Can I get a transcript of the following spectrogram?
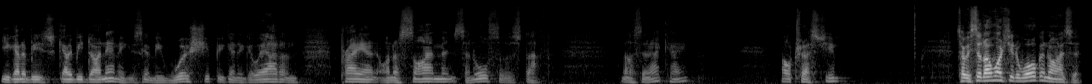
You're going to be, going to be dynamic. It's going to be worship. You're going to go out and pray on assignments and all sorts of stuff. And I said, okay, I'll trust you. So he said, I want you to organise it.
